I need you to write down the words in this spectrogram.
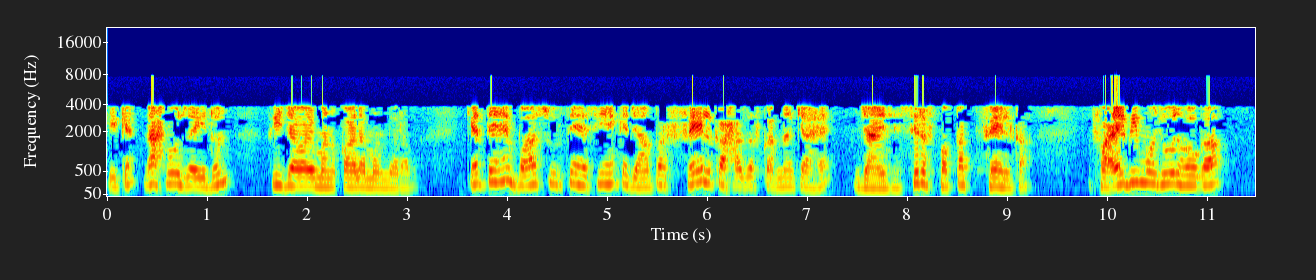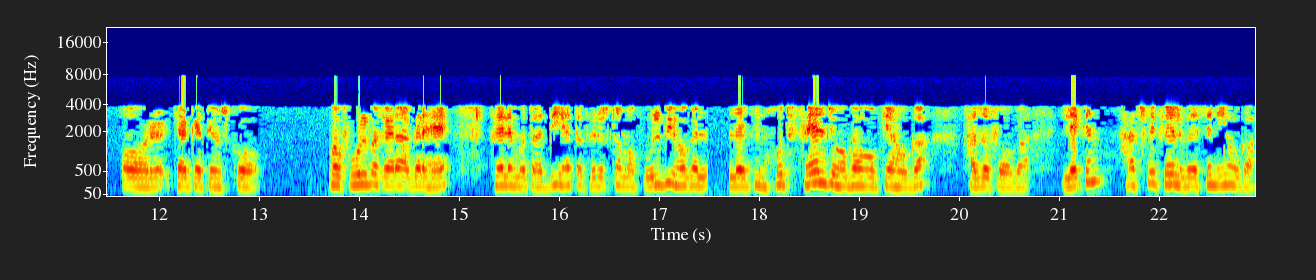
ٹھیک ہے؟ نحو زید فی جواب من قال من ضرب. کہتے ہیں بعض صورتیں ایسی ہیں کہ جہاں پر فیل کا حذف کرنا کیا ہے؟ جائز ہے، صرف فقط فیل کا. فائل بھی موجود ہوگا اور کیا کہتے ہیں اس کو؟ مفول وغیرہ اگر ہے فیل متعدی ہے تو پھر اس کا مفول بھی ہوگا، لیکن خود فیل جو ہوگا وہ کیا ہوگا؟ حذف ہوگا۔ لیکن حذف فیل ویسے نہیں ہوگا،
